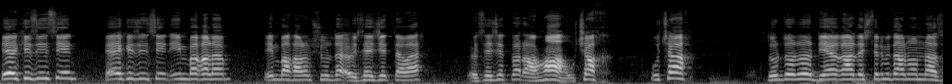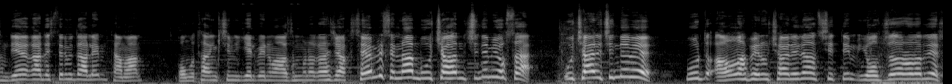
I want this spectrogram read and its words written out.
Herkes insin. Herkes insin. İn bakalım. İn bakalım. Şurada özel jet de var. Özel jet var. Aha uçak. Uçak. Dur dur dur. Diğer kardeşlerimi de almam lazım. Diğer kardeşlerimi de alayım. Tamam. Komutan şimdi gel benim ağzımı bunu kıracak. Sen misin lan bu uçağın içinde mi yoksa? Uçağın içinde mi? Vurdu. Allah ben uçağı neden ateş ettim? Yolcular olabilir.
